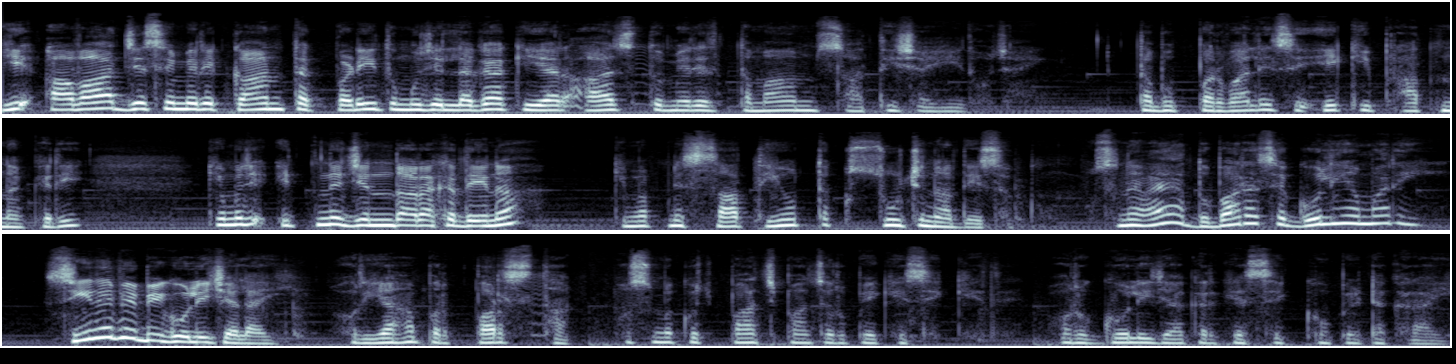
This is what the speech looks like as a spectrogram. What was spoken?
ये आवाज़ जैसे मेरे कान तक पड़ी तो मुझे लगा कि यार आज तो मेरे तमाम साथी शहीद हो जाएँगे। तब ऊपर वाले से एक ही प्रार्थना करी कि मुझे इतने ज़िंदा रख देना कि मैं अपने साथियों तक सूचना दे सकूँ। उसने आया दोबारा से गोलियाँ मारी। सीने पे भी गोली चलाई और यहाँ पर पर्स था। उसमें कुछ पाँच पाँच रुपए के सिक्के थे और गोली जाकर के सिक्कों पे टकराई।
